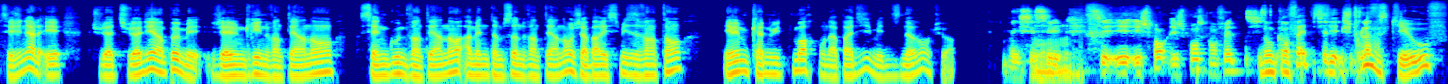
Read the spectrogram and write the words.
c'est génial. Et tu l'as, tu l'as dit un peu, mais Jalen Green, 21 ans, Sengun, 21 ans, Amen Thompson, 21 ans, Jabari Smith, 20 ans, et même Canwit Moore, qu'on n'a pas dit, mais 19 ans, tu vois. Mais c'est c'est Mm. c'est- et, et je pense et je pense qu'en fait si Donc en fait, je trouve ce qui est ouf,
